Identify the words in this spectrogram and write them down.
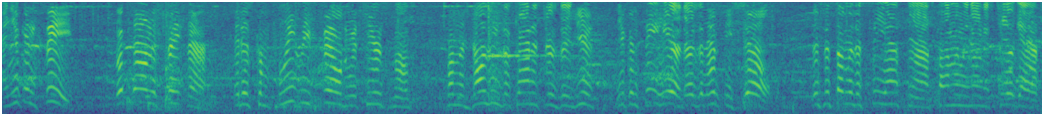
and you can see, look down the street there. It is completely filled with tear smoke from the dozens of canisters they've used. You can see here, there's an empty shell. This is some of the CS gas, commonly known as tear gas,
